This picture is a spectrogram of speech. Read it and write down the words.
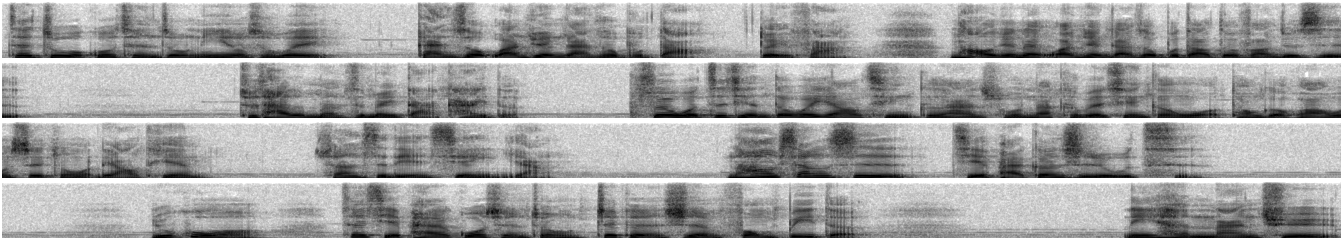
在做的过程中，你有时候会感受完全感受不到对方，然后我觉得完全感受不到对方，就是就他的门是没打开的，所以我之前都会邀请个案说，那可不可以先跟我通个话，或是跟我聊天，算是连线一样，然后像是解牌更是如此。如果在解牌的过程中，这个人是很封闭的，你很难去。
